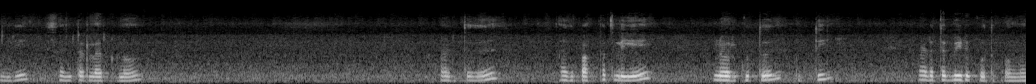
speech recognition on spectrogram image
இப்படி சென்டரில் இருக்கணும். அடுத்தது அது பக்கத்துலேயே இன்னொரு குத்து குத்தி அடுத்த பீடு குத்துக்கோங்க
